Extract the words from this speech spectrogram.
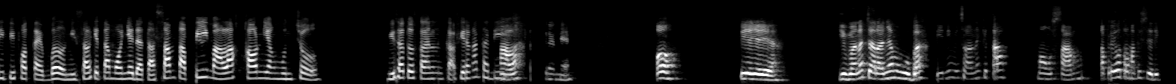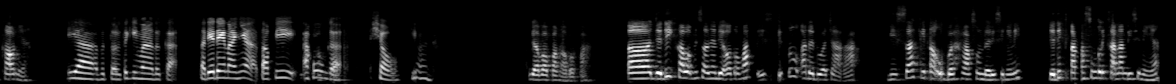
di pivot table? Misal kita maunya data sum, tapi malah count yang muncul. Bisa tuh sekalian Kak Vira kan tadi Malah, keren-ya. oh iya iya iya. Gimana caranya mengubah ini misalnya kita mau sum tapi otomatis jadi count ya? Iya, betul. Itu gimana tuh, Kak? Tadi ada yang nanya, tapi aku Oke. nggak show. Gimana? Nggak apa-apa nggak apa-apa. Eh, jadi kalau misalnya di otomatis itu ada dua cara. Bisa kita ubah langsung dari sini nih. Jadi kita langsung klik kanan di sininya.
